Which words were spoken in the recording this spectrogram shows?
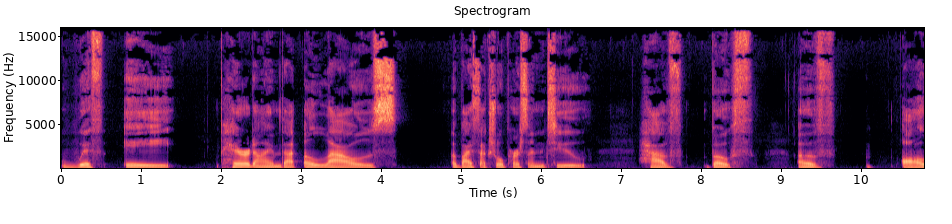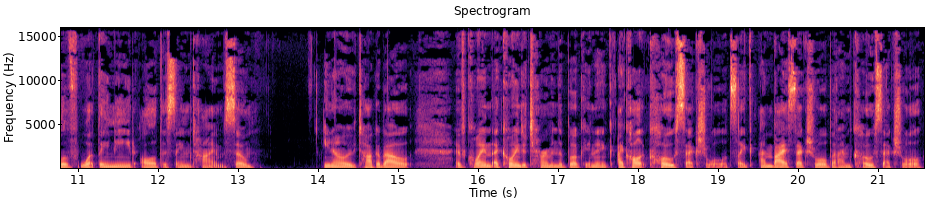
with a paradigm that allows a bisexual person to have both of all of what they need all at the same time. So, you know, we talk about I've coined I coined a term in the book and I call it co-sexual. It's like I'm bisexual but I'm co-sexual.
